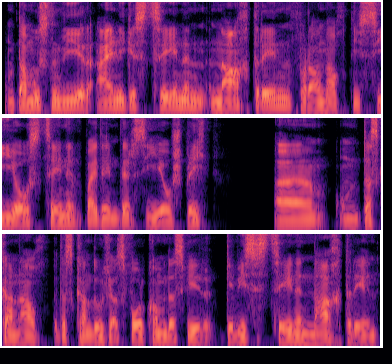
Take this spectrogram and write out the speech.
Und da mussten wir einige Szenen nachdrehen, vor allem auch die CEO-Szene, bei dem der CEO spricht. Ähm, und das kann auch, das kann durchaus vorkommen, dass wir gewisse Szenen nachdrehen.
